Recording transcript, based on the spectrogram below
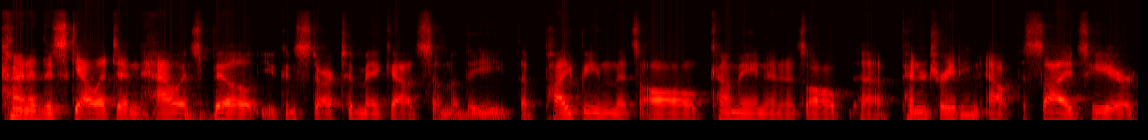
kind of the skeleton, how it's built, you can start to make out some of the the piping that's all coming and it's all uh, penetrating out the sides here.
